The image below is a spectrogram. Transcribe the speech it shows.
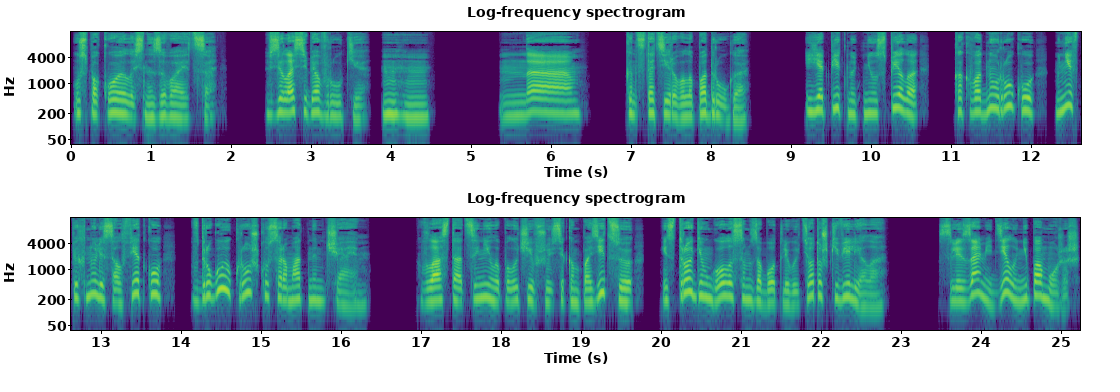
Успокоилась, называется. Взяла себя в руки. Угу. «Да», — констатировала подруга. И я пикнуть не успела, как в одну руку мне впихнули салфетку, в другую — кружку с ароматным чаем. Власта оценила получившуюся композицию и строгим голосом заботливой тетушки велела. «Слезами делу не поможешь,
